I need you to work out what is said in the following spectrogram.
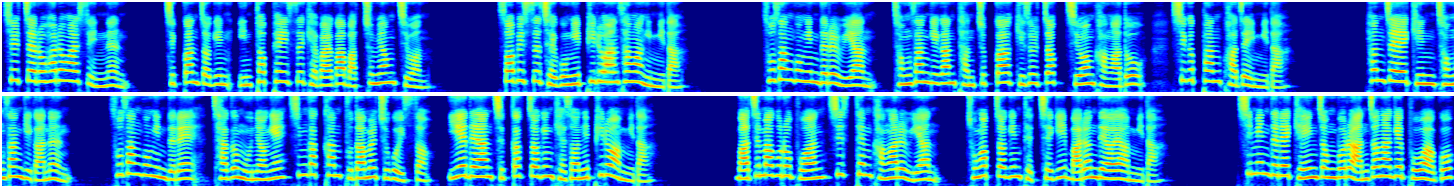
실제로 활용할 수 있는 직관적인 인터페이스 개발과 맞춤형 지원, 서비스 제공이 필요한 상황입니다. 소상공인들을 위한 정상기간 단축과 기술적 지원 강화도 시급한 과제입니다. 현재의 긴 정상기간은 소상공인들의 자금 운영에 심각한 부담을 주고 있어 이에 대한 즉각적인 개선이 필요합니다. 마지막으로 보안 시스템 강화를 위한 종합적인 대책이 마련되어야 합니다. 시민들의 개인정보를 안전하게 보호하고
